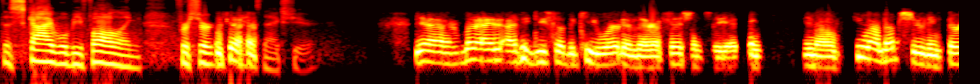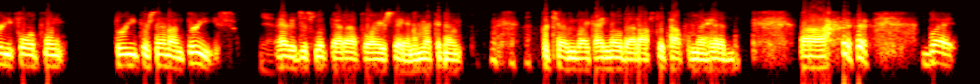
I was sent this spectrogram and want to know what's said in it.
the sky will be falling for certain fans next year. Yeah, but I, I think you said the key word in there: efficiency. I think you know he wound up shooting thirty four point three percent on threes. Yeah. I had to just look that up while you're saying. I'm not going to pretend like I know that off the top of my head. Uh, but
